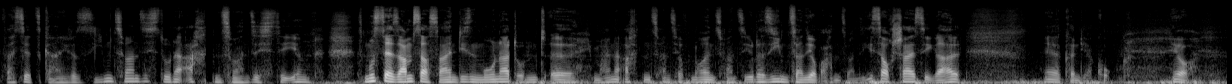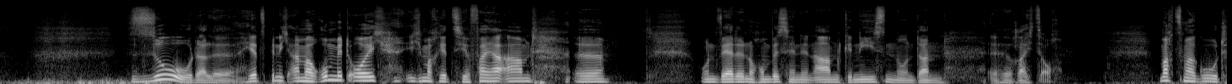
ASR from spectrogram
ich weiß jetzt gar nicht, das 27. oder 28. Irgend es muss der Samstag sein, diesen Monat. Und äh, ich meine 28 auf 29 oder 27 auf 28. Ist auch scheißegal. Ja, könnt ja gucken. Ja. So, Dalle. Jetzt bin ich einmal rum mit euch. Ich mache jetzt hier Feierabend äh, und werde noch ein bisschen den Abend genießen und dann äh, reicht's auch. Macht's mal gut.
